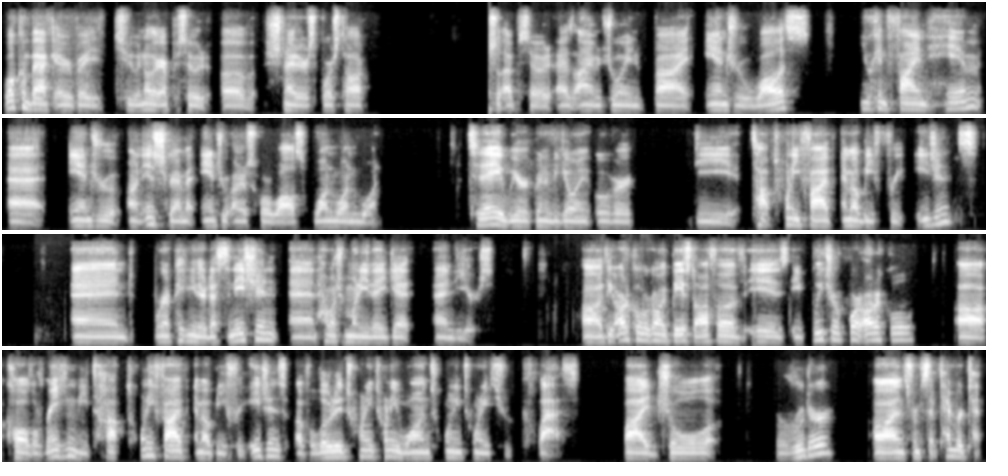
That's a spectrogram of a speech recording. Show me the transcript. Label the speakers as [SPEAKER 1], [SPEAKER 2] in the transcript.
[SPEAKER 1] Welcome back, everybody, to another episode of Schneider Sports Talk. Special episode, as I am joined by Andrew Wallace. You can find him at Andrew on Instagram at Andrew underscore Wallace one one one. Today, we are going to be going over the top twenty five MLB free agents, and we're going to picking their destination and how much money they get and years. Uh, the article we're going based off of is a Bleacher Report article uh, called Ranking the Top 25 MLB Free Agents of Loaded 2021 2022 Class by Joel Reuter. Uh, and it's from September 10th.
